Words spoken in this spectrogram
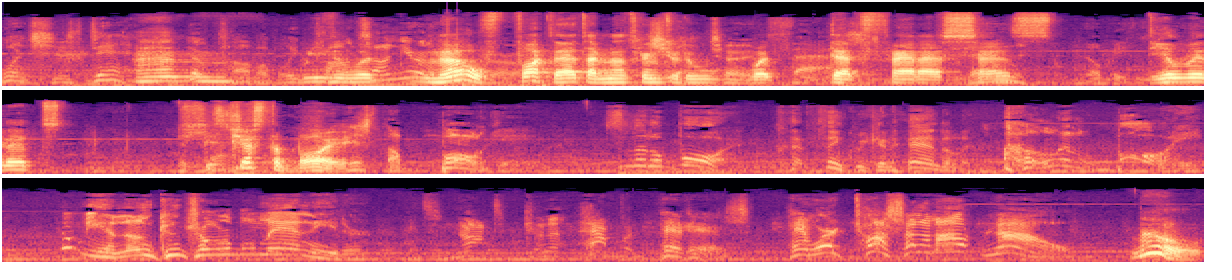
once she's dead, Um, probably we do pounce it. on your No, little fuck that. I'm not going to She'll do what fast. that fat ass Then, says. Deal with it. He's just a boy. It's the ball game. It's a little boy. I think we can handle it. A little boy. He'll be an uncontrollable man-eater. It's not gonna happen. It is. And we're tossing him out now. No.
